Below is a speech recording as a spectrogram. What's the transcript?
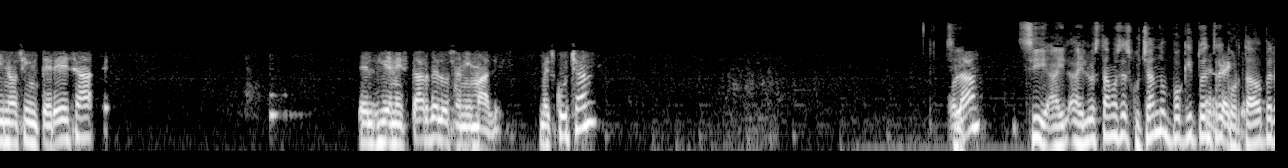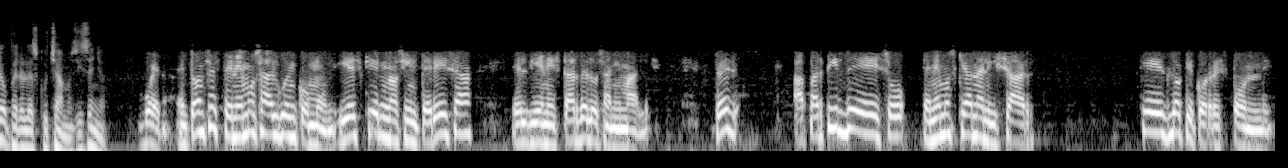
y nos interesa el bienestar de los animales. ¿Me escuchan? ¿Hola? Sí, ahí, lo estamos escuchando un poquito entrecortado, pero, pero lo escuchamos, sí, señor. Bueno, entonces tenemos algo en común y es que nos interesa el bienestar de los animales. Entonces, a partir de eso, tenemos que analizar qué es lo que corresponde.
